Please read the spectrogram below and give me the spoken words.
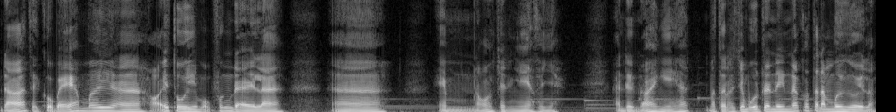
Đó thì cô bé mới à, hỏi tôi một vấn đề là à, em nói cho anh nghe thôi nha. Anh đừng nói anh nghe hết mà thật ra trong buổi training nó có tới 50 người lần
